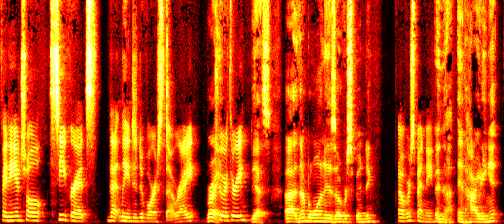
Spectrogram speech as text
financial secrets that lead to divorce though, right? Right. Two or three? Yes. Uh, number one is overspending Overspending. and, and hiding it.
